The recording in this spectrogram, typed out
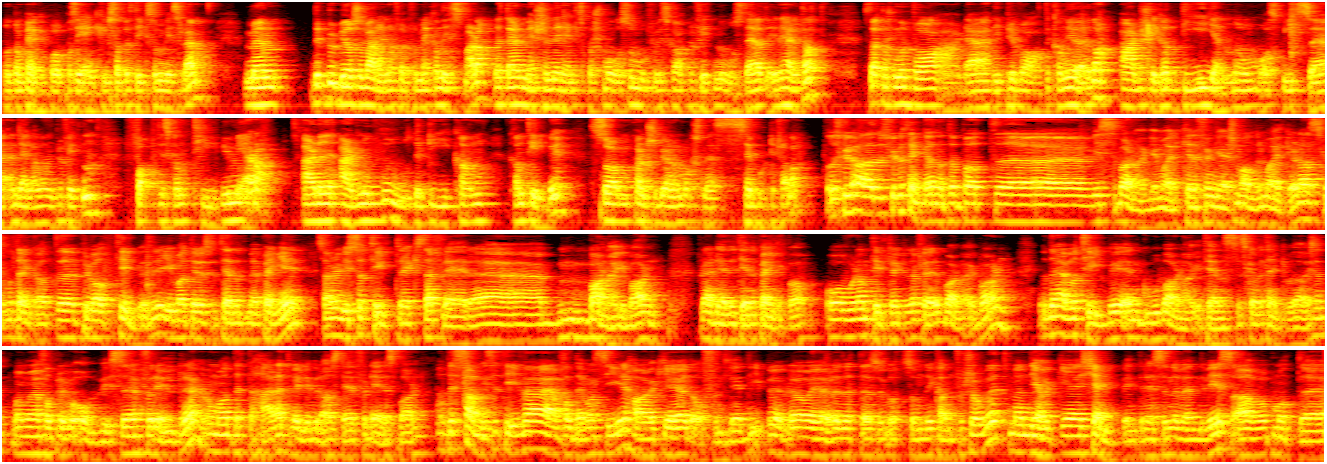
Man kan peke på, på si enkel statistikk som viser det. Men det burde jo også være en form for mekanismer. da. Dette er et mer generelt spørsmål også om hvorfor vi skal ha profitt noe sted i det hele tatt. Så det er spørsmålet hva er det de private kan gjøre, da? Er det slik at de gjennom å spise en del av denne profitten faktisk kan tilby mer, da? Er det, er det noen goder de kan, kan tilby, som kanskje Bjørnar Moxnes ser bort ifra, da? Og du skulle, du skulle tenke nettopp at uh, hvis barnehagemarkedet fungerer som andre markeder, da, så skal man tenke at uh, private tilbydere, i og med at de har lyst til å tjene mer penger, så har de lyst til å tiltrekke seg flere øh, barnehagebarn. For det er det de tjener penger på. Og hvordan tiltrekker det flere barnehagebarn? Jo, det er ved å tilby en god barnehagetjeneste, skal vi tenke på da. ikke sant? Man må i hvert fall prøve å overbevise foreldre om at dette her er et veldig bra sted for deres barn. Og det samme initiativet er i hvert fall det man sier, har jo ikke det offentlige. De prøver å gjøre dette så godt som de kan, for så vidt, men de har ikke kjempeinteresse nødvendigvis av å på en måte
